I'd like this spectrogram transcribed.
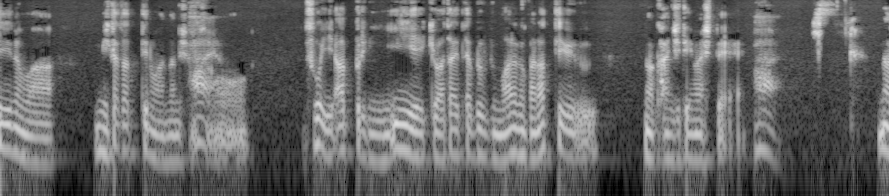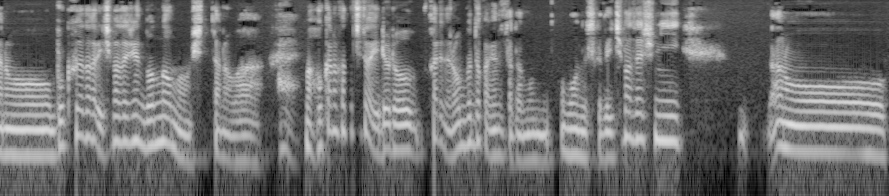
ていうのは、見方っていうのは何でしょう、はいその、すごいアップルにいい影響を与えた部分もあるのかなっていうのは感じていまして、はい。あの、僕がだから一番最初にドンノーマンを知ったのは、はい。まあ、他の形ではいろいろ彼の論文とか読んでたと思うんですけど、一番最初に、あの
